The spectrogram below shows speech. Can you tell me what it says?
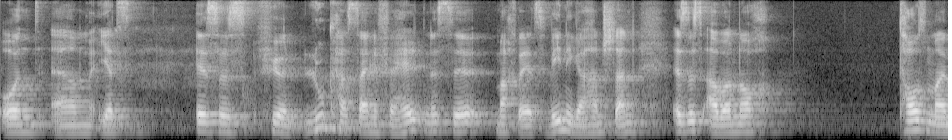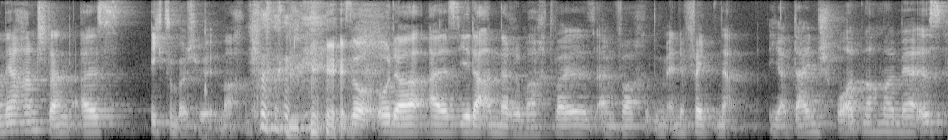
Und ähm, jetzt ist es für Lukas seine Verhältnisse, macht er jetzt weniger Handstand. Es ist aber noch tausendmal mehr Handstand, als ich zum Beispiel mache. so, oder als jeder andere macht, weil es einfach im Endeffekt na, ja, dein Sport nochmal mehr ist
